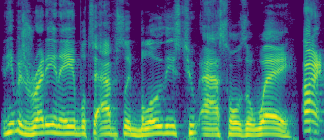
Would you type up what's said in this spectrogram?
and he was ready and able to absolutely blow these two assholes away. All right.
